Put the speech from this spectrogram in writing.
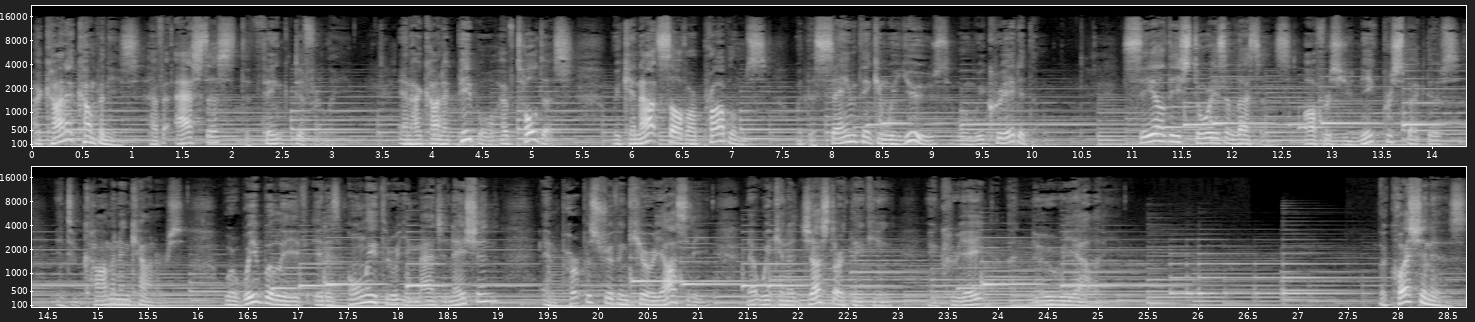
Iconic companies have asked us to think differently, and iconic people have told us we cannot solve our problems with the same thinking we used when we created them. CLD Stories and Lessons offers unique perspectives into common encounters where we believe it is only through imagination and purpose driven curiosity that we can adjust our thinking and create a new reality. The question is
